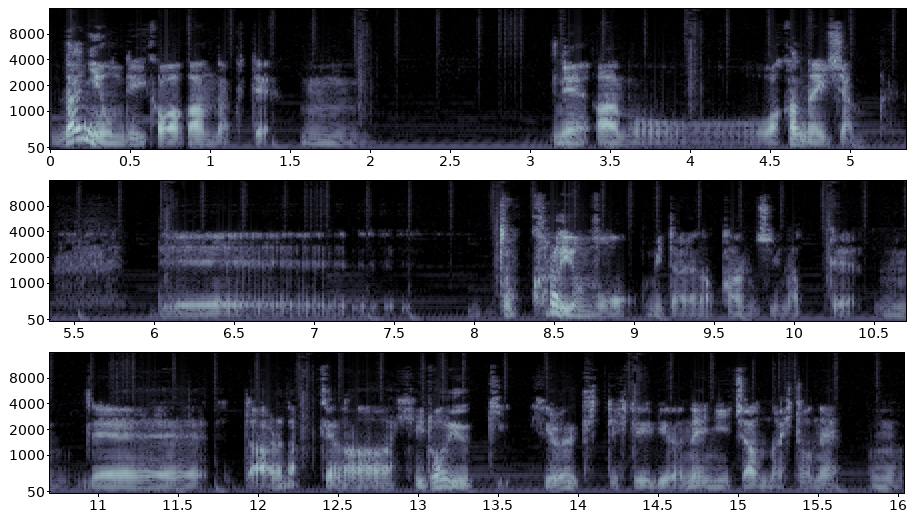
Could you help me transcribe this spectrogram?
何読んでいいかわかんなくて、うん。ね、あの、わかんないじゃん。で、どっから読もうみたいな感じになって、うん。で、誰だっけな？ひろゆき。ひろゆきって人いるよね、兄ちゃんの人ね。うん。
